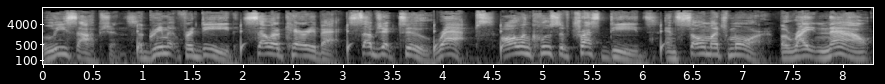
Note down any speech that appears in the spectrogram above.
lease options, agreement for deed, seller carryback, subject to, wraps, all inclusive trust deeds, and so much more. But right now,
